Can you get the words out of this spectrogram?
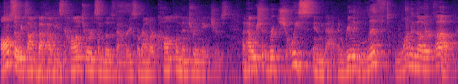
Also, we talked about how He's contoured some of those boundaries around our complementary natures and how we should rejoice in that and really lift one another up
